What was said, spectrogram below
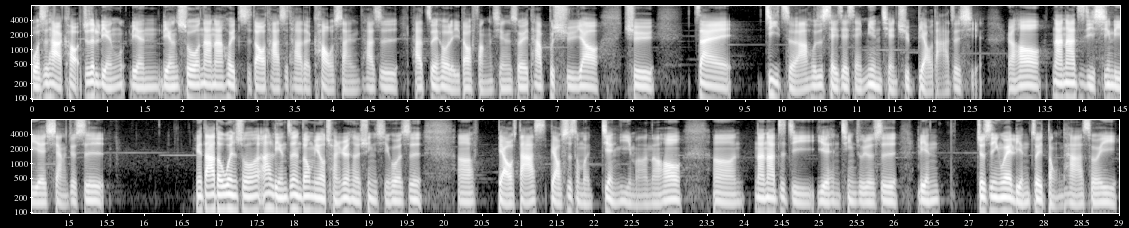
我是他的靠，就是莲莲莲说娜娜会知道他是他的靠山，他是他最后的一道防线，所以他不需要去在。记者啊，或是谁谁谁面前去表达这些，然后娜娜自己心里也想，就是因为大家都问说啊，连真的都没有传任何讯息，或者是呃表达表示什么建议嘛？然后嗯、娜娜自己也很清楚，就是连就是因为连最懂她，所以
